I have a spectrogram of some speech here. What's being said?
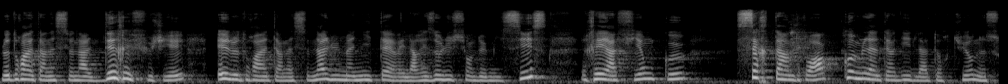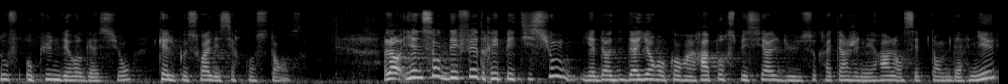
le droit international des réfugiés et le droit international humanitaire. Et la résolution 2006 réaffirme que certains droits, comme l'interdit de la torture, ne souffrent aucune dérogation, quelles que soient les circonstances. Alors, il y a une sorte d'effet de répétition. Il y a d'ailleurs encore un rapport spécial du secrétaire général en septembre dernier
